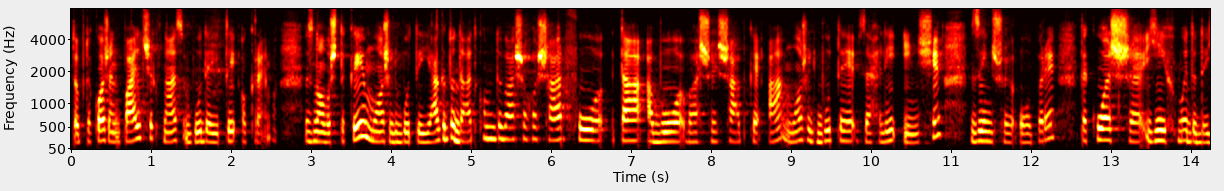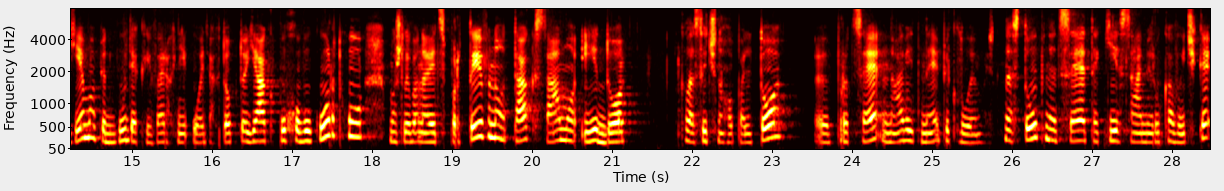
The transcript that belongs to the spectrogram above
Тобто кожен пальчик в нас буде йти окремо. Знову ж таки, можуть бути як додатком до вашого шарфу та або вашої шапки, а можуть бути взагалі інші з іншої опери. Також їх ми додаємо під будь-який верхній одяг. Тобто, як пухову куртку, можливо, навіть спортивну, так само і до класичного пальто. Е, про це навіть не піклуємось. Наступне це такі самі рукавички,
